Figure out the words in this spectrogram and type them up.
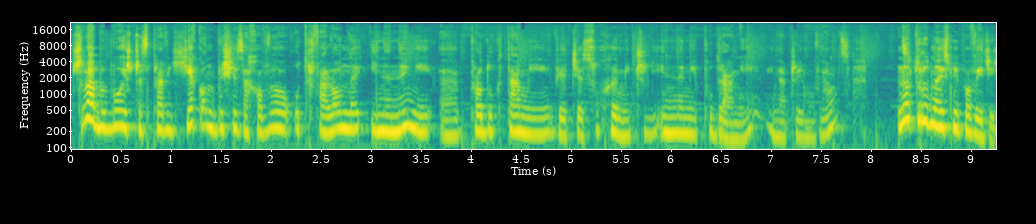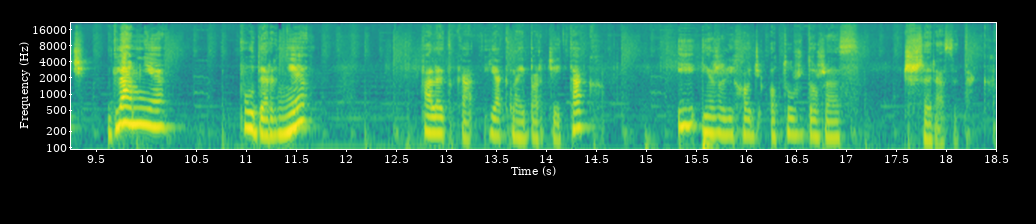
Trzeba by było jeszcze sprawdzić, jak on by się zachowywał utrwalony innymi e, produktami, wiecie, suchymi, czyli innymi pudrami, inaczej mówiąc. No trudno jest mi powiedzieć. Dla mnie puder nie, paletka jak najbardziej tak i jeżeli chodzi o tusz do rzęs, trzy razy tak.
